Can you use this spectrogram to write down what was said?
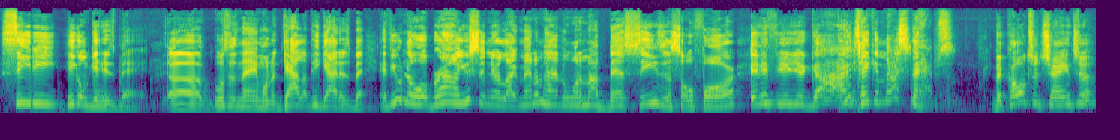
CD. He gonna get his bag. Uh, what's his name on the Gallup? He got his back. If you know what Brown, you sitting there like, man, I'm having one of my best seasons so far. And if you're your guy, You taking my snaps. the culture changer.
